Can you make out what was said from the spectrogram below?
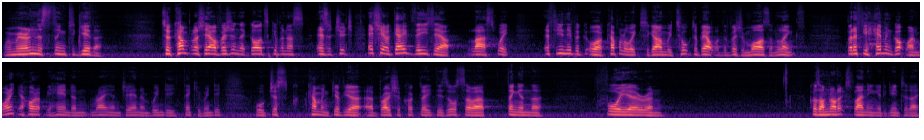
When we're in this thing together to accomplish our vision that God's given us as a church. Actually, I gave these out last week. If you never, or a couple of weeks ago, and we talked about what the vision was in length. But if you haven't got one, why don't you hold up your hand and Ray and Jan and Wendy, thank you, Wendy, will just come and give you a, a brochure quickly. There's also a thing in the foyer, and because I'm not explaining it again today,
